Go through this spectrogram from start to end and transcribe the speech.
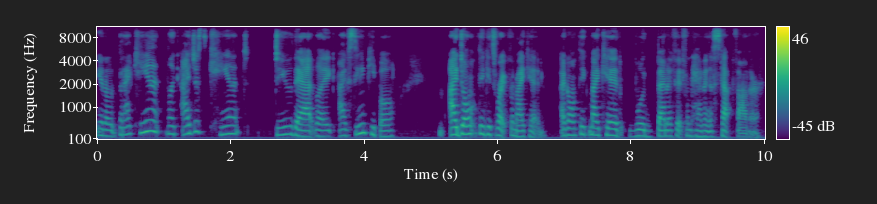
you know, but I can't. Like, I just can't do that. Like, I've seen people. I don't think it's right for my kid. I don't think my kid would benefit from having a stepfather.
